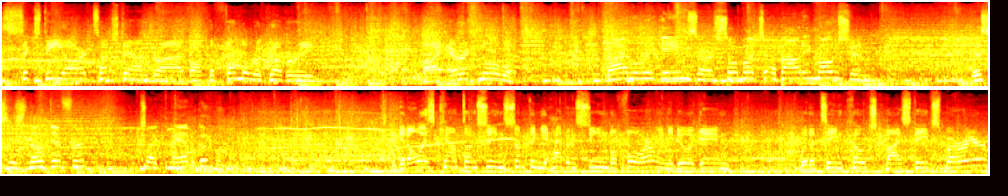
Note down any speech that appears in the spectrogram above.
Seven-play, 60-yard touchdown drive off the fumble recovery by Eric Norwood. Rivalry games are so much about emotion. This is no different. Looks like we may have a good one. You can always count on seeing something you haven't seen before when you do a game with a team coached by Steve Spurrier.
